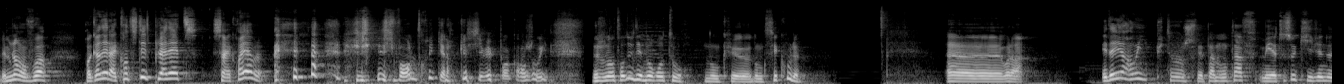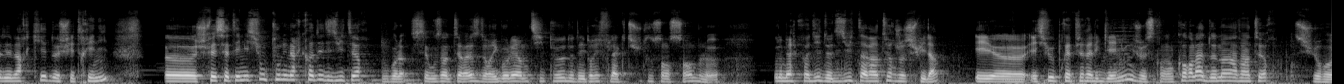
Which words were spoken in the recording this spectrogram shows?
Même là on voit, regardez la quantité de planètes, c'est incroyable. je vends le truc alors que je sais même pas encore joué. Mais j'en ai entendu des bons retours, donc euh, donc c'est cool. Voilà. Et d'ailleurs oui, putain, je fais pas mon taf, mais à tous ceux qui viennent de débarquer de chez Trini, euh, je fais cette émission tous les mercredis 18h. Donc voilà, si ça vous intéresse de rigoler un petit peu, de débrief l'actu tous ensemble. euh, tous les mercredis de 18 à 20h, je suis là. Et, euh, et si vous préférez le gaming, je serai encore là demain à 20h sur,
